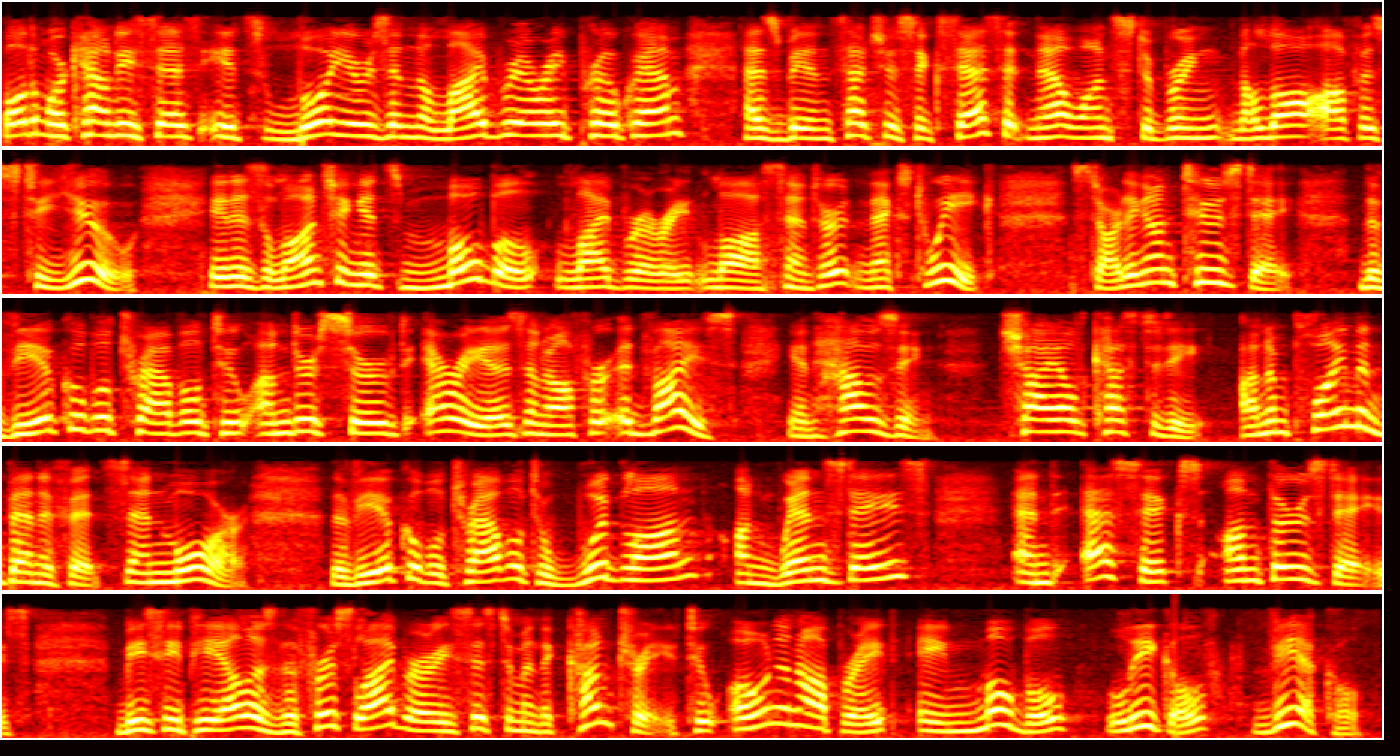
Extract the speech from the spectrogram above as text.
Baltimore County says its Lawyers in the Library program has been such a success it now wants to bring the law office to you. It is launching its mobile library law center next week. Starting on Tuesday, the vehicle will travel to underserved areas and offer advice in housing, child custody, unemployment benefits, and more. The vehicle will travel to Woodlawn on Wednesdays and Essex on Thursdays. BCPL is the first library system in the country to own and operate a mobile legal vehicle.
